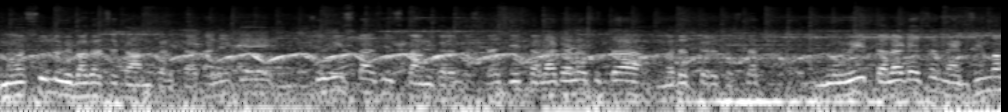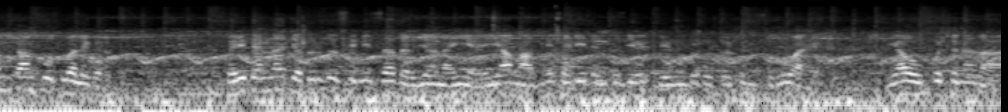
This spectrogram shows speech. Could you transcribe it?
महसूल विभागाचं काम करतात आणि ते चोवीस तासेच काम करत असतात जे तलाट्याला सुद्धा मदत करत असतात. नव्हे तलाट्याचं मॅक्झिमम काम कोतवाले करत तरी त्यांना चतुर्थ दर्जा नाही आहे. या मागणीसाठी त्यांचं जे बेमुदत उपोषण सुरू आहे या उपोषणाला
